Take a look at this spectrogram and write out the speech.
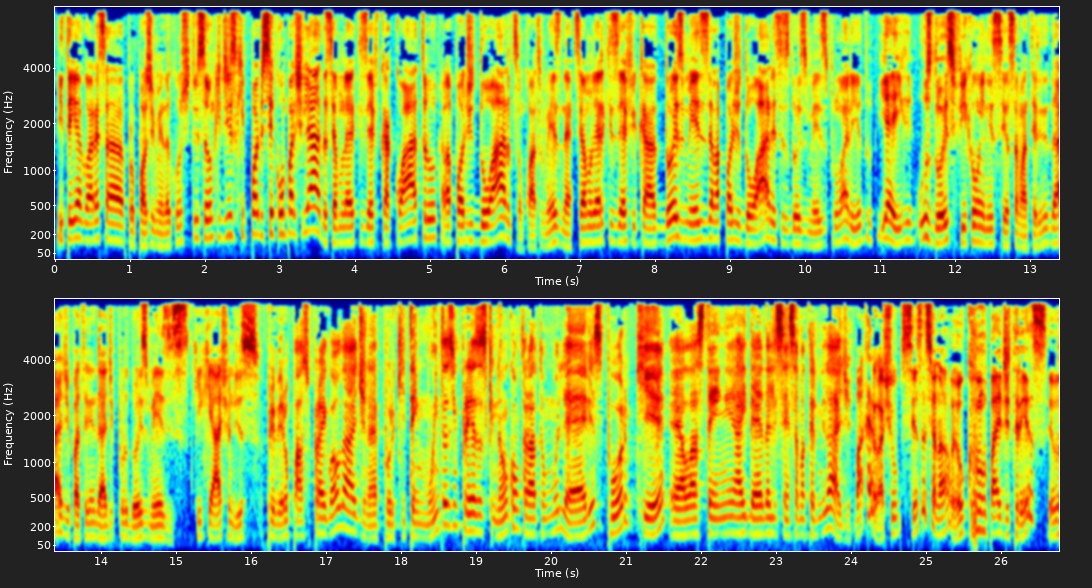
E tem agora essa proposta de emenda à Constituição que diz que pode ser compartilhada. Se a mulher quiser ficar quatro, ela pode doar, são quatro meses, né? Se a mulher quiser ficar dois meses, ela pode doar esses dois meses para o marido. E aí os dois ficam em licença maternidade e paternidade por dois meses. O que, que acham disso? Primeiro passo para a igualdade, né? Porque tem muitas empresas que não contratam mulheres porque elas têm a ideia da licença maternidade. Bah, cara, eu acho sensacional. Eu, como pai de três, eu,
